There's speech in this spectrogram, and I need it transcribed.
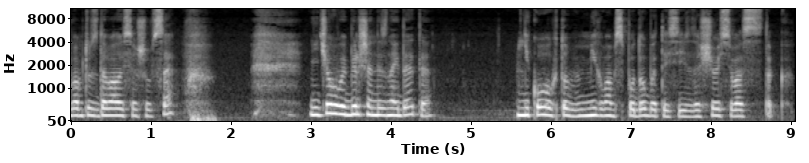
Вам тут здавалося, що все? Нічого ви більше не знайдете. Нікого, хто б міг вам сподобатись і за щось вас так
